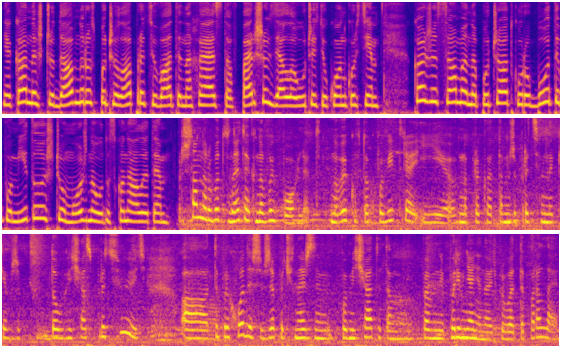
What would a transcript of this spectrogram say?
яка нещодавно розпочала працювати на ХЕС та вперше взяла участь у конкурсі. Каже, саме на початку роботи помітила, що можна удосконалити. Прийшла на роботу, знаєте, як новий погляд, новий ковток повітря. І, наприклад, там вже працівники вже довгий час працюють. А ти приходиш і вже починаєш помічати там певні порівняння, навіть проводити паралель.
